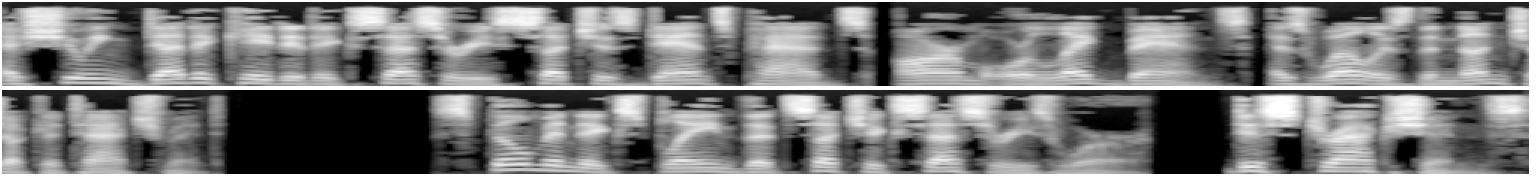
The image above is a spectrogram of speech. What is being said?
eschewing dedicated accessories such as dance pads, arm or leg bands, as well as the nunchuck attachment. Spillmann explained that such accessories were distractions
